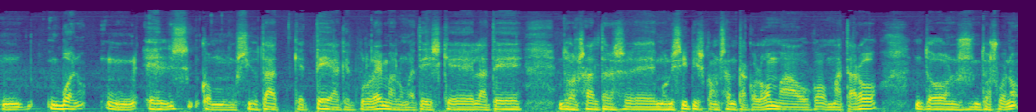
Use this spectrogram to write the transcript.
Mm, bueno, ells, com ciutat que té aquest problema, el mateix que la té doncs, altres eh, municipis com Santa Coloma o com Mataró, doncs, doncs bueno,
